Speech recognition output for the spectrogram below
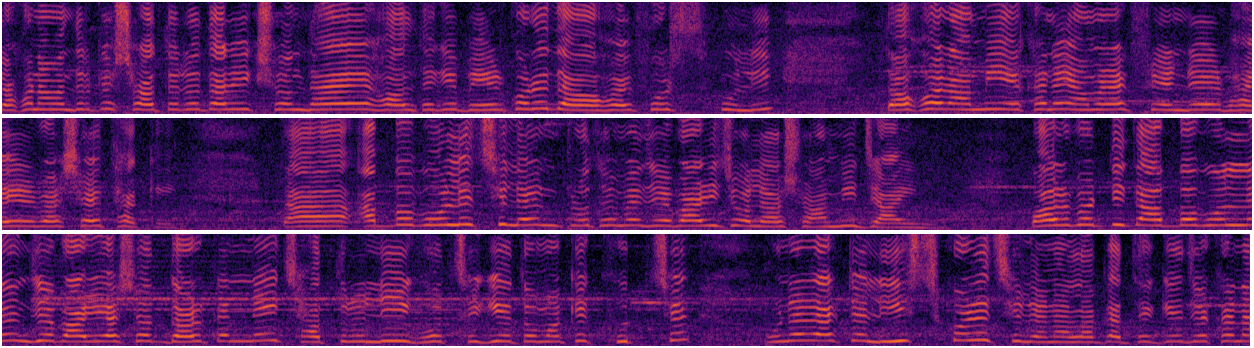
যখন আমাদেরকে সতেরো তারিখ সন্ধ্যায় হল থেকে বের করে দেওয়া হয় ফোর্সফুলি তখন আমি এখানে আমার এক ফ্রেন্ডের ভাইয়ের বাসায় থাকি। তা আব্বা বলেছিলেন, প্রথমে যে বাড়ি চলে আসো, আমি যাইনি। পরবর্তীতে আব্বা বললেন যে, বাড়ি আসার দরকার নেই, ছাত্রলীগ হচ্ছে গিয়ে তোমাকে খুঁজছে। ওনারা একটা লিস্ট করেছিলেন এলাকা থেকে, যেখানে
